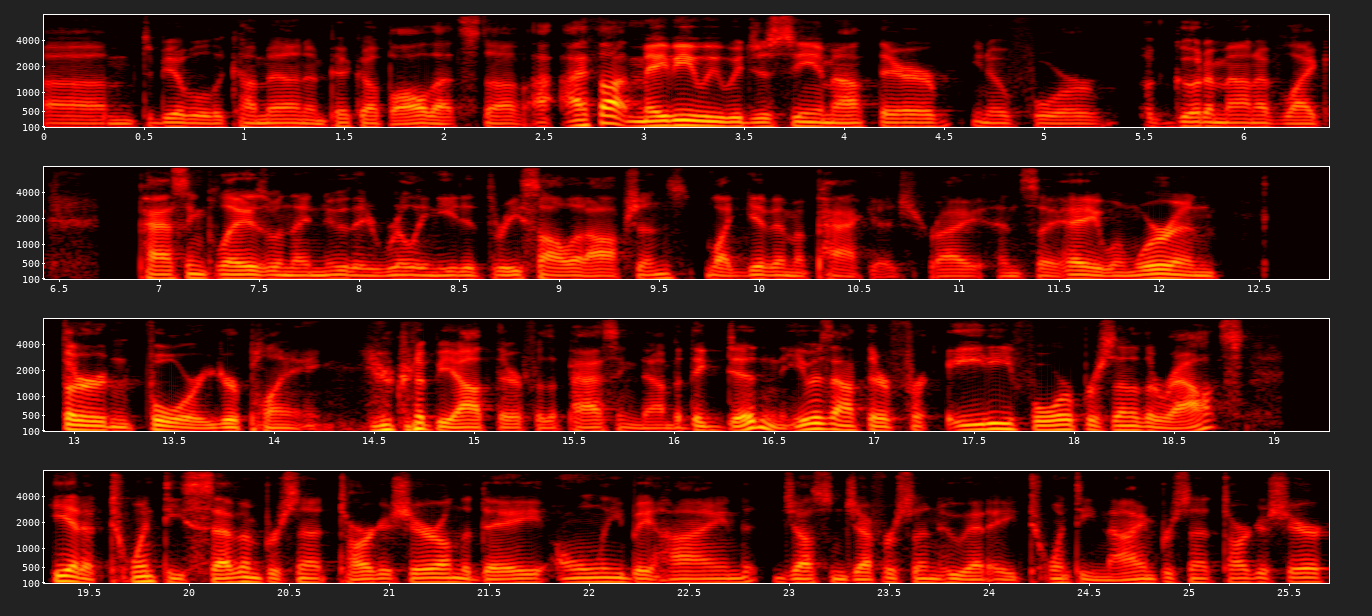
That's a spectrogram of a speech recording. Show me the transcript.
um, to be able to come in and pick up all that stuff. I, I, thought maybe we would just see him out there, you know, for a good amount of like passing plays when they knew they really needed three solid options, like give him a package, right? And say, hey, when we're in third and four, you're playing. You're going to be out there for the passing down. But they didn't. He was out there for 84% of the routes. He had a 27% target share on the day, only behind Justin Jefferson, who had a 29% target share.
